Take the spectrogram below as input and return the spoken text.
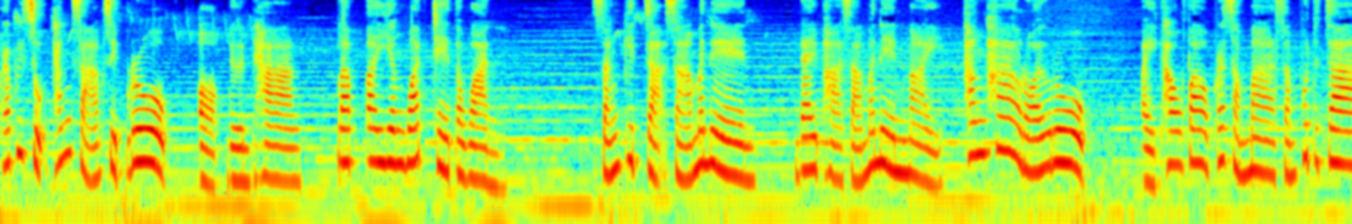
พระภิกษุทั้ง 30 รูปออกเดินทาง กลับไปยังวัดเชตวัน สังกิจจะสามเณรได้พาสามเณรใหม่ทั้ง 500 รูป ไปเข้าเฝ้าพระสัมมาสัมพุทธเจ้า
